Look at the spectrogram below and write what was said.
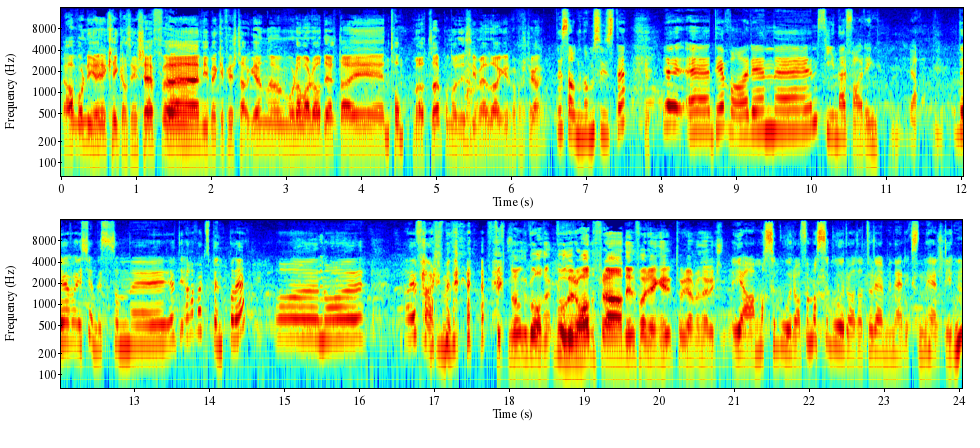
Ja, Vår nye kringkastingssjef eh, Vibeke Fyrst Haugen. Hvordan var det å delta i toppmøtet på Nordiske mediedager for første gang? Det sagnomsuste. Eh, det var en, eh, en, fin erfaring. Ja. Det kjennes som Jeg har vært spent på det. Og nå er jeg ferdig med det. Fikk du noen gode, gode, råd fra din forgjenger Tor Gjermund Eriksen? Ja, masse gode råd. For masse gode råd av Tor Gjermund Eriksen hele tiden.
